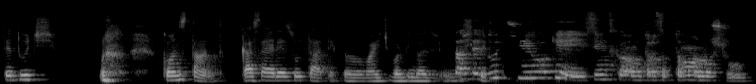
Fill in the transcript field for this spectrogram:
te duci constant, ca să ai rezultate, că aici vorbim doar... Da, te duci, ok, simți că într-o săptămână, nu știu,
